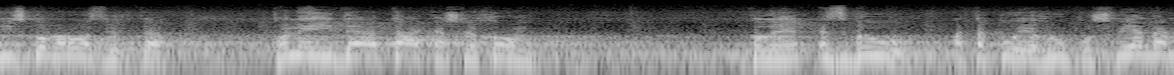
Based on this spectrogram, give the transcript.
військова розвідка, по неї йде атака шляхом, коли СБУ атакує групу шведа.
